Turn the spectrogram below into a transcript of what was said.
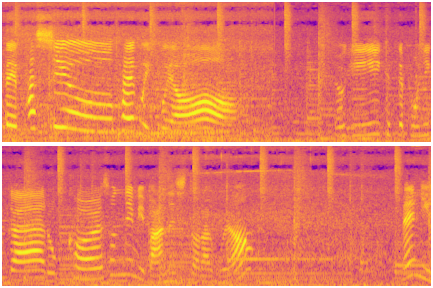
네 파시우 팔고 있고요. 여기 그때 보니까 로컬 손님이 많으시더라고요. 메뉴.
